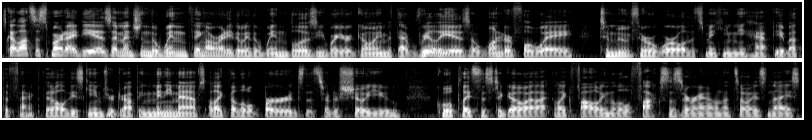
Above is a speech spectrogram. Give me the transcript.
It's got lots of smart ideas. I mentioned the wind thing already, the way the wind blows you where you're going, but that really is a wonderful way to move through a world. It's making me happy about the fact that all these games are dropping mini maps. I like the little birds that sort of show you cool places to go. I like, like following the little foxes around. That's always nice.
